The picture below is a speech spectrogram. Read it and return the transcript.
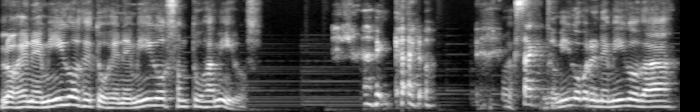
Los enemigos de tus enemigos son tus amigos. claro, exacto. Enemigo por enemigo da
